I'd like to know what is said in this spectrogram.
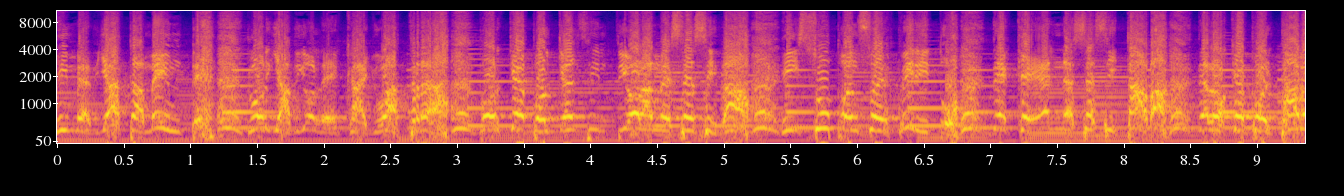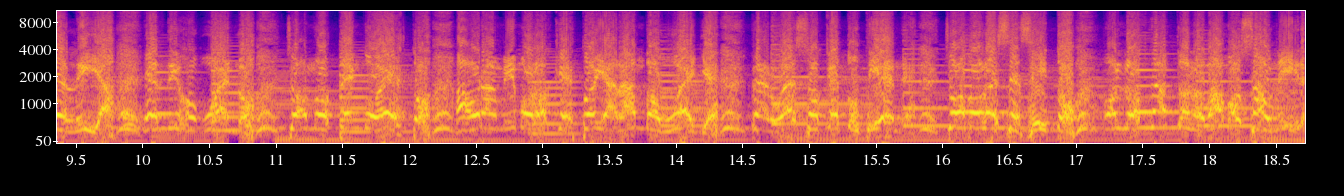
inmediatamente, gloria a Dios, le cayó atrás. ¿Por qué? Porque él sintió la necesidad y supo en su espíritu de que él necesitaba de lo que portaba Elías. Él dijo, bueno, yo no tengo esto. Ahora mismo lo que estoy arando bueyes, pero eso que tú tienes, yo no necesito. Por lo tanto, nos vamos a unir.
